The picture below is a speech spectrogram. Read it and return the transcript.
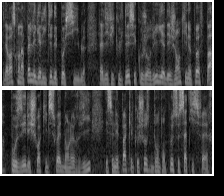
et d'avoir ce qu'on appelle l'égalité des possibles. La difficulté, c'est qu'aujourd'hui, il y a des gens qui ne peuvent pas poser les choix qu'ils souhaitent dans leur vie, et ce n'est pas quelque chose dont on peut se satisfaire.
